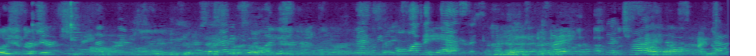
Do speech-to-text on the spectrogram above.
Oh yeah, they're here. I know.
